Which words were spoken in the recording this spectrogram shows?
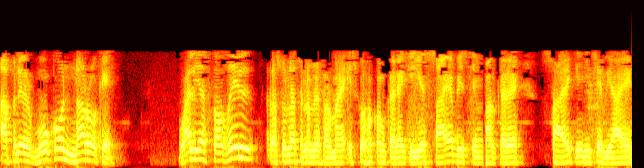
اپنے منہ کو نہ روکے۔ والی رسول اللہ صلی اللہ علیہ وسلم نے فرمایا، اس کو حکم کرے کہ یہ سائے بھی استعمال کرے۔ سائے کے نیچے بھی آئے۔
